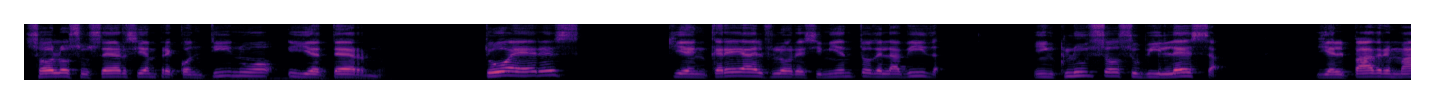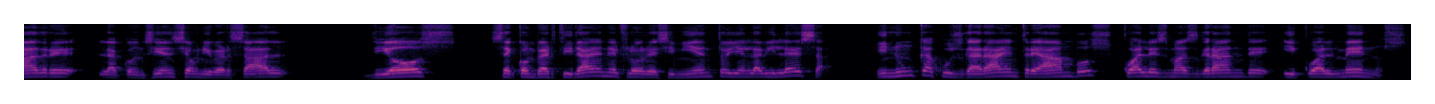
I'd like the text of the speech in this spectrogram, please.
solo su ser siempre continuo y eterno. Tú eres quien crea el florecimiento de la vida, incluso su vileza, y el Padre Madre, la conciencia universal, Dios, se convertirá en el florecimiento y en la vileza, y nunca juzgará entre ambos cuál es más grande y cuál menos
